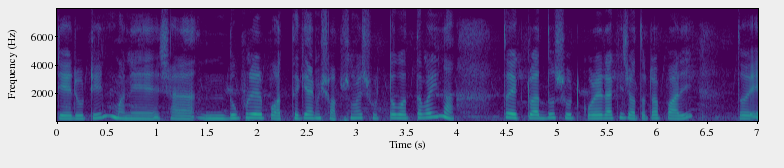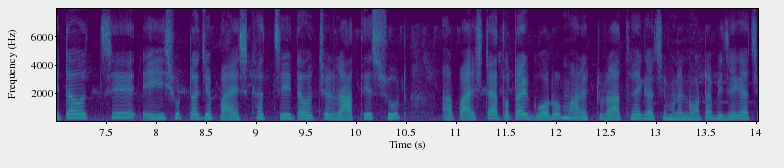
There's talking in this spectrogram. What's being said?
ডে রুটিন। মানে সারা দুপুরের পর থেকে আমি সবসময় শ্যুট তো করতে পারি না। তো একটু আধটু শ্যুট করে রাখি যতটা পারি। তো এটা হচ্ছে এই শ্যুটটা যে পায়েস খাচ্ছে, এটা হচ্ছে রাতের শ্যুট আর পায়েসটা এতটাই গরম আর একটু রাত হয়ে গেছে মানে নটা বেজে গেছে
